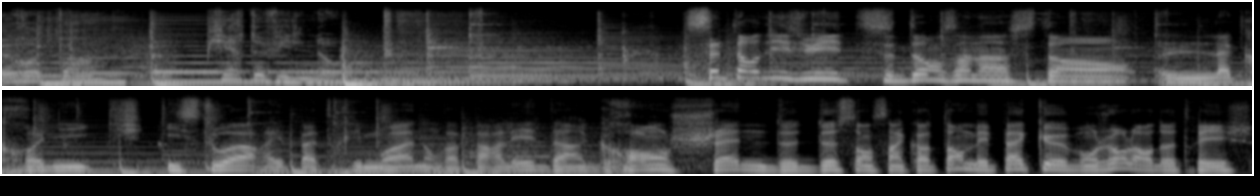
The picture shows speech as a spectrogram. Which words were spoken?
Europe 1, Pierre de Villeneuve. 7h18, dans un instant, la chronique Histoire et patrimoine. On va parler d'un grand chêne de 250 ans, mais pas que. Bonjour Laure d'Autriche.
